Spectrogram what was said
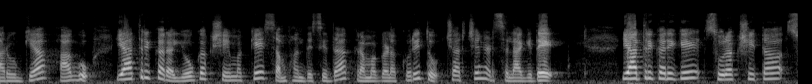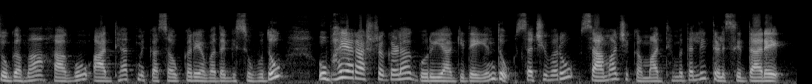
ಆರೋಗ್ಯ ಹಾಗೂ ಯಾತ್ರಿಕರ ಯೋಗಕ್ಷೇಮಕ್ಕೆ ಸಂಬಂಧಿಸಿದ ಕ್ರಮಗಳ ಕುರಿತು ಚರ್ಚೆ ನಡೆಸಲಾಗಿದೆ. ಯಾತ್ರಿಕರಿಗೆ ಸುರಕ್ಷಿತ, ಸುಗಮ ಹಾಗೂ ಆಧ್ಯಾತ್ಮಿಕ ಸೌಕರ್ಯ ಒದಗಿಸುವುದು ಉಭಯ ರಾಷ್ಟಗಳ ಗುರಿಯಾಗಿದೆ ಎಂದು ಸಚಿವರು ಸಾಮಾಜಿಕ ಮಾಧ್ಯಮದಲ್ಲಿ ತಿಳಿಸಿದ್ದಾರೆ.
